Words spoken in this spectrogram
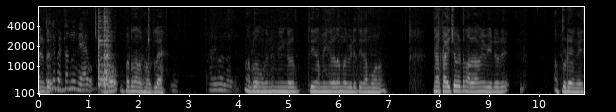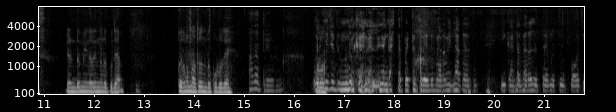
നെത്തോലി പെട്ടെന്ന് വേവും. അപ്പോൾ പെട്ടെന്ന് അപ്പോൾ നമുക്ക് മീൻകൾ തീരാൻ മീൻകറിയുടെ നമ്മുടെ വീഡിയോ തീരാൻ പോകണം ഞാൻ കഴിച്ചു പോയിട്ട് നല്ലതാണ് വീഡിയോയിൽ അപ്ലോഡ് ചെയ്യാം ഗൈസ് രണ്ടും മീൻ കറി നടക്കൂല ഒരെണ്ണം മാത്രം നടക്കൂടൂലേ അതത്രേ ഉള്ളൂ. ഒരുമിച്ച് തിന്നു തീർക്കാനല്ല ഞാൻ കഷ്ടപ്പെട്ട് ഇത്രയും വിറവില്ലാത്തവർക്കും ഈ കണ്ട വിറക് ഇത്രയും വെച്ച് പോച്ച്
